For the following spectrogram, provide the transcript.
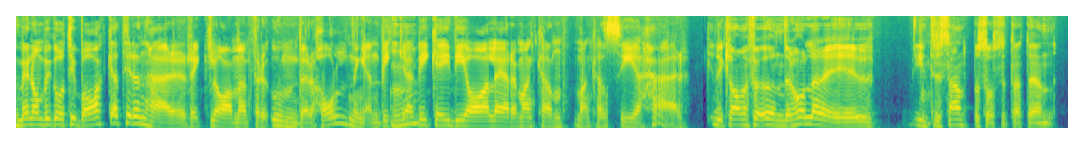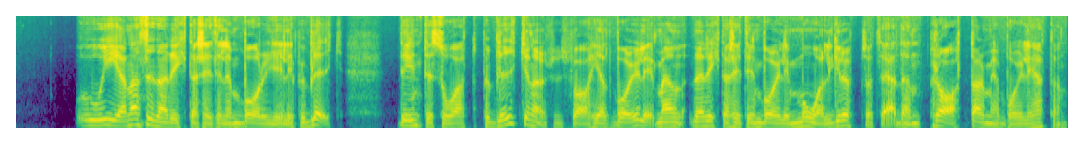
Men om vi går tillbaka till den här reklamen för underhållningen, vilka, vilka ideal är det man kan, man kan se här? reklamen för underhållare är intressant på så sätt att den å ena sidan riktar sig till en borgerlig publik. Det är inte så att publiken naturligtvis var helt borgerlig, men den riktar sig till en borgerlig målgrupp så att säga. Den pratar med borgerligheten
